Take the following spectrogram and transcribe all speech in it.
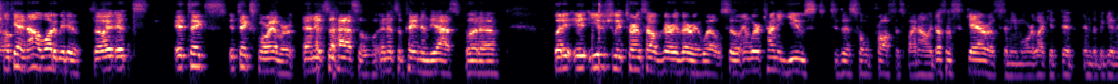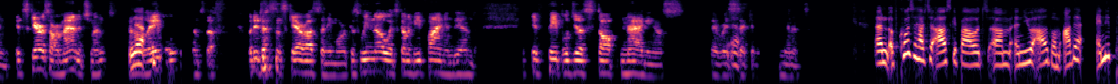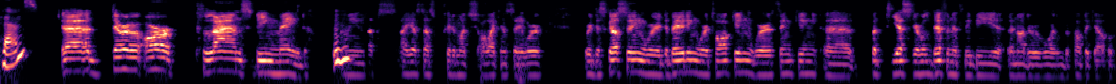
Okay, now what do we do? So it, it's it takes it takes forever and it's a hassle and it's a pain in the ass but uh but it, it usually turns out very very well so and we're kind of used to this whole process by now it doesn't scare us anymore like it did in the beginning it scares our management and yeah. our label and stuff but it doesn't scare us anymore because we know it's going to be fine in the end if people just stop nagging us every yeah. second minute and of course, I have to ask about um, a new album. Are there any plans? Uh, there are plans being made. Mm -hmm. I mm-hmm. mean, that's I guess that's pretty much all I can say. We're we're discussing, we're debating, we're talking, we're thinking. Uh, but yes, there will definitely be another Royal Republic album.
